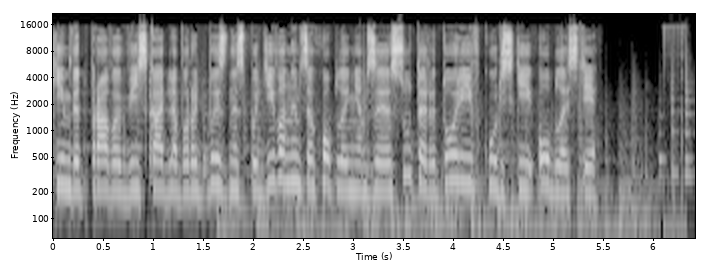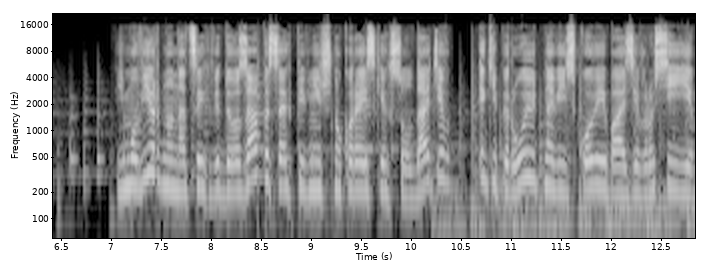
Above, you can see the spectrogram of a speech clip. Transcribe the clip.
Кім відправив війська для боротьби з несподіваним захопленням ЗСУ території в Курській області. Ймовірно, на цих відеозаписах північнокорейських солдатів екіпірують на військовій базі в Росії.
